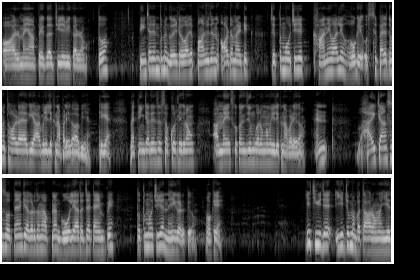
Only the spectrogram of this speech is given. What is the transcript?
और मैं यहाँ पे गलत चीज़ें भी कर रहा हूँ। तो तीन चार दिन तुम्हें गिल्ट होगा, जब पाँचवें दिन ऑटोमेटिक जब तुम वो चीज़ें खाने वाले हो गए उससे पहले तुम्हें थॉट आया कि यार मुझे लिखना पड़ेगा अभी, ठीक है? मैं तीन चार दिन से सब कुछ लिख रहा हूँ, अब मैं इसको कंज्यूम करूँगा, मुझे लिखना पड़ेगा। एंड हाई चांसेस होते हैं कि अगर तुम्हें अपना गोल याद आ जाए टाइम पे तो तुम वो चीज़ें नहीं करते हो ओके ये चीज़ है ये जो मैं बता रहा हूँ ना, ये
